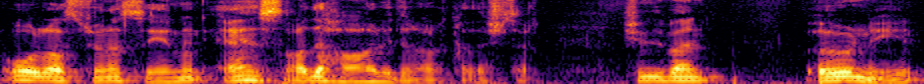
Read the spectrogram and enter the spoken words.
O rasyonel sayının en sade halidir arkadaşlar. Şimdi ben örneğin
